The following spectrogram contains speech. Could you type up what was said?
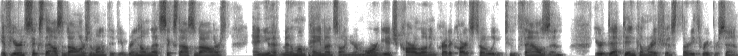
If you're in $6,000 a month, if you bring home that $6,000 and you have minimum payments on your mortgage, car loan, and credit cards totaling 2000 your debt to income ratio is 33%.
